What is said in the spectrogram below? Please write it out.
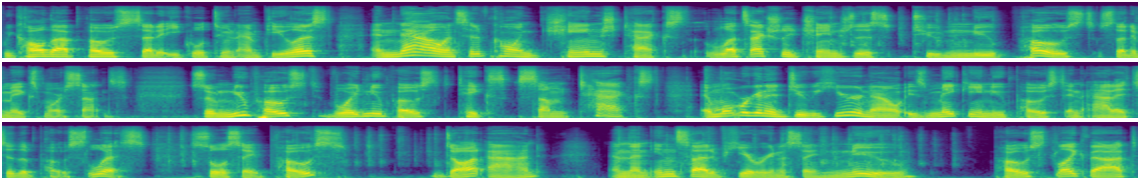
We call that post, set it equal to an empty list. And now instead of calling change text, let's actually change this to new post so that it makes more sense. So new post, void new post takes some text. And what we're going to do here now is make a new post and add it to the post list. So we'll say post dot add, and then inside of here, we're going to say new post like that,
